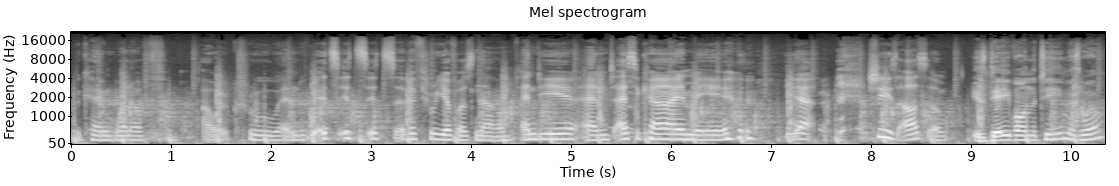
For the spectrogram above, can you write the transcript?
became one of our crew, and it's it's it's uh, the three of us now: Andy and Essika and me. yeah, she's awesome. Is Dave on the team as well?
